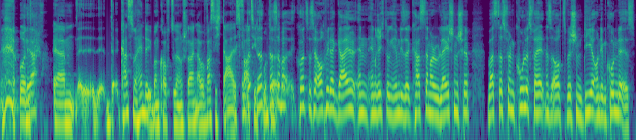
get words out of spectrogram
und ja. ähm, äh, kannst nur Hände über den Kopf zusammenschlagen, aber was ich da als Fazit das, runter das aber kurz ist ja auch wieder geil in, in Richtung eben dieser Customer Relationship, was das für ein cooles Verhältnis auch zwischen dir und dem Kunde ist.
